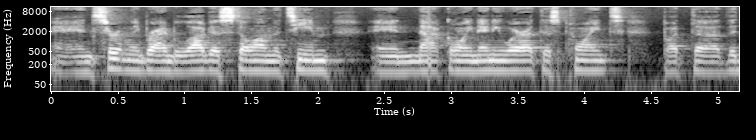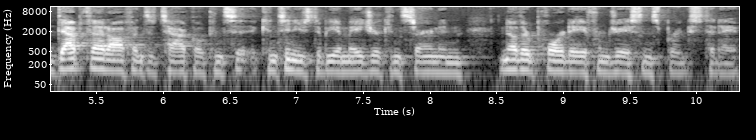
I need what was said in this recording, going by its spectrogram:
And certainly Brian Bulaga is still on the team and not going anywhere at this point. But the depth at offensive tackle con- continues to be a major concern. And another poor day from Jason Spriggs today.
